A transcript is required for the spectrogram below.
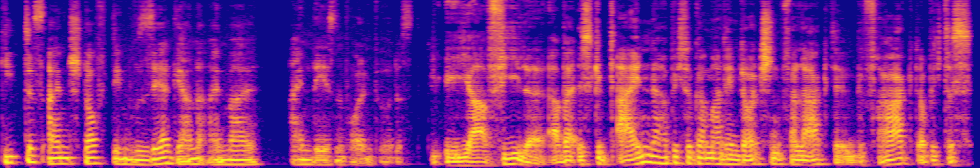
Gibt es einen Stoff, den du sehr gerne einmal einlesen wollen würdest? Ja, viele. Aber es gibt einen, da habe ich sogar mal den deutschen Verlag gefragt, ob ich das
